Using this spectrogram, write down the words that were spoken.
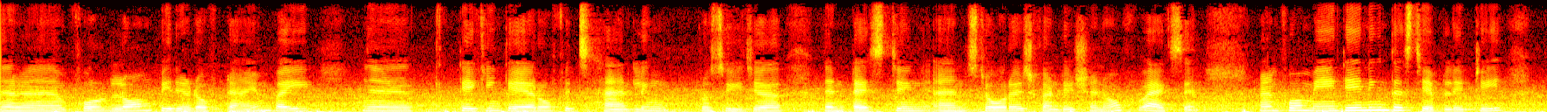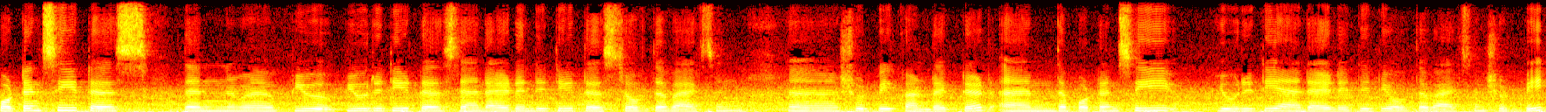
uh, for long period of time by taking care of its handling procedure then testing and storage condition of vaccine. And for maintaining the stability potency tests then uh, pu- purity test and identity test of the vaccine uh, should be conducted and the potency purity and identity of the vaccine should be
